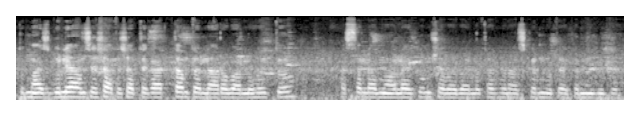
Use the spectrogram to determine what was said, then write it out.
তো মাছগুলি আনছে, সাথে সাথে কাটতাম, তাহলে আরও ভালো হইতো। আসসালামু আলাইকুম, সবাই ভালো থাকবেন। আজকের মতো এখানে বিদায়।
